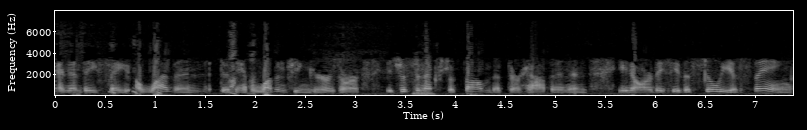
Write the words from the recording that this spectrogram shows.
And then they say 11, does they have 11 fingers, or it's just an mm-hmm. extra thumb that they're having, and, you know, or they say the silliest things,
